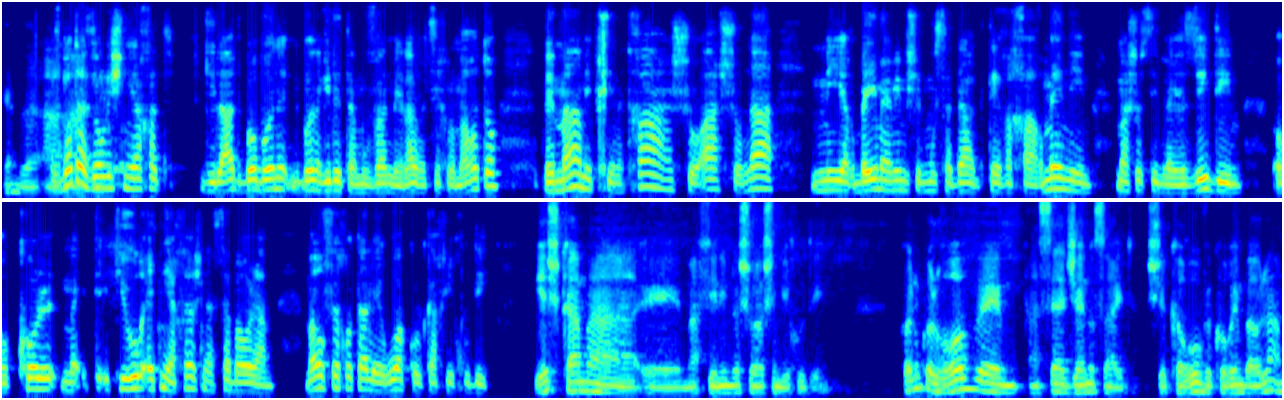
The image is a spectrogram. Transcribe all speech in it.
כן? אז בוא תעזור לי שנייה אחת, גלעד, בוא, בוא, בוא נגיד את המובן מאליו, וצריך לומר אותו. במה מבחינתך השואה שונה מ-40 הימים של מוסא דאג, טבח הארמנים, מה שעושים ליזידים, או כל תיאור אתני אחר שנעשה בעולם? מה הופך אותה לאירוע כל כך ייחודי? יש כמה אה, מאפיינים לשואה שהם ייחודיים. קודם כל, רוב אה, מעשי הג'נוסייד שקרו וקורים בעולם,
